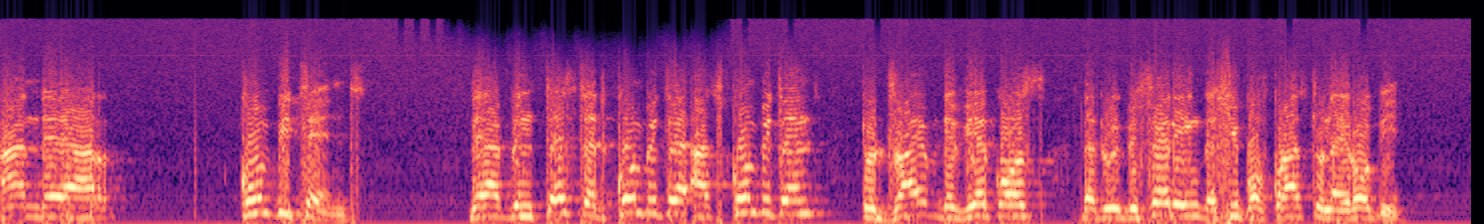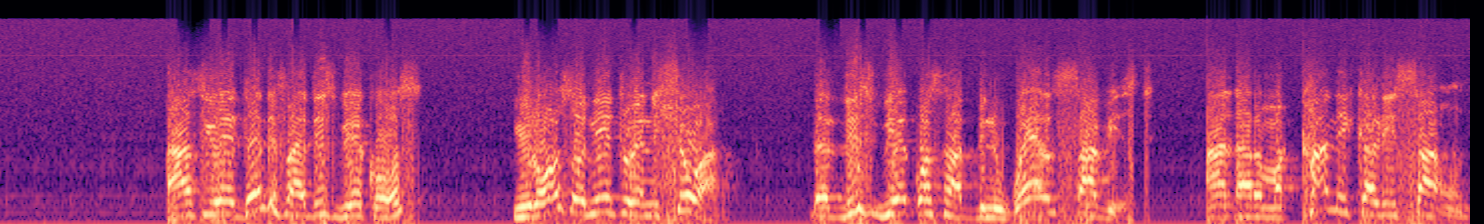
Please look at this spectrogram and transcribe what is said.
and they are competent. They have been tested competent as competent to drive the vehicles that will be ferrying the ship of Christ to Nairobi. As you identify these vehicles, you also need to ensure that these vehicles have been well serviced and are mechanically sound.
